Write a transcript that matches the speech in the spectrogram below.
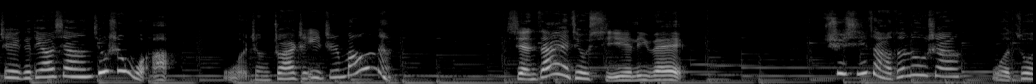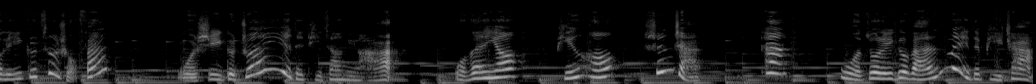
这个雕像就是我。我正抓着一只猫呢。现在就洗，丽薇。去洗澡的路上，我做了一个侧手翻。我是一个专业的体操女孩。我弯腰、平衡、伸展，看，我做了一个完美的劈叉。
